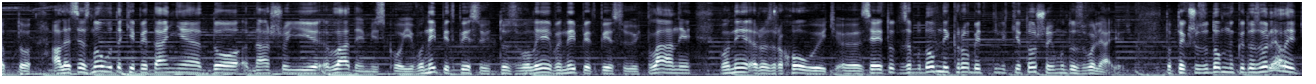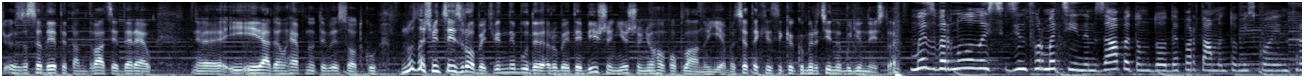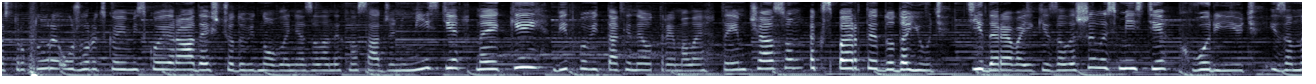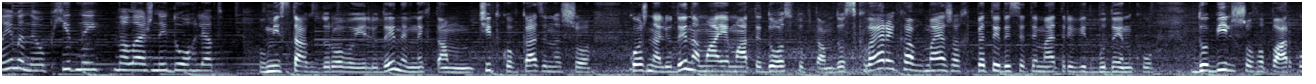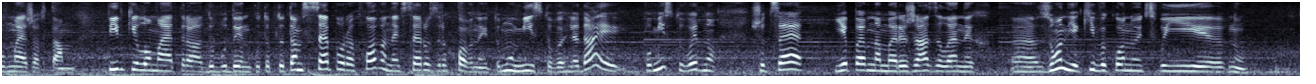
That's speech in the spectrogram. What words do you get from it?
Тобто, але це знову таки питання до нашої влади міської. Вони підписують дозволи, вони підписують плани, вони розраховують е, це. Тут забудовник робить тільки те, що йому дозволяють. Тобто, якщо забудовнику дозволяють засадити там 20 дерев е, і, і рядом гепнути висотку, ну значить він це і зробить. Він не буде робити більше, ніж у нього по плану є, бо це таке, таке комерційне будівництво. Ми звернулись з інформаційним запитом до департаменту міської інфраструктури Ужгородської міської ради щодо відновлення зелених насаджень у місті, на який відповідь так і не отримали. Тим часом експерти додають, ті дерева, які залишились в місті, хворіють, і за ними необхідний належний догляд. В містах здорової людини в них там чітко вказано, що Кожна людина має мати доступ там до скверика в межах 50 метрів від будинку, до більшого парку в межах там пів кілометра до будинку. Тобто там все пораховане, все розраховане. І тому місто виглядає. По місту видно, що це є певна мережа зелених е, зон, які виконують свої ну.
